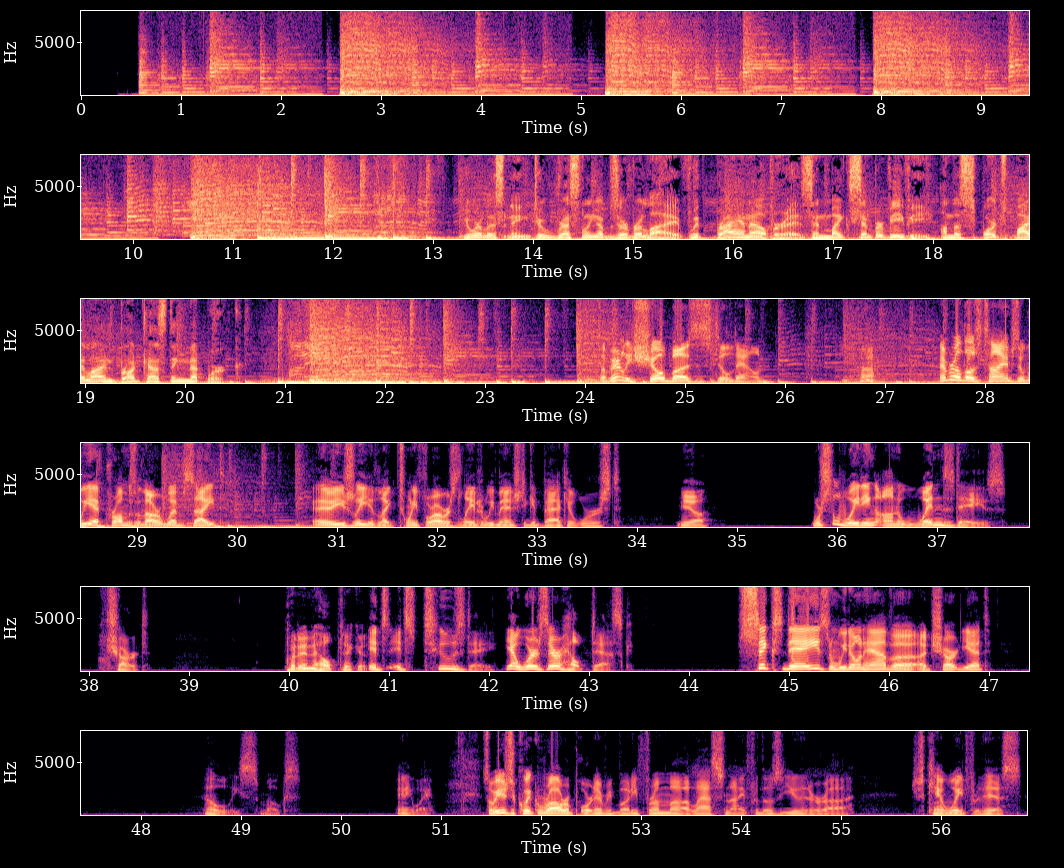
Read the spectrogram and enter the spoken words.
You are listening to Wrestling Observer Live with Bryan Alvarez and Mike Sempervive on the Sports Byline Broadcasting Network. So apparently, Showbuzz is still down. Huh. Remember all those times that we had problems with our website? Uh, usually, like 24 hours later, we managed to get back at worst. Yeah. We're still waiting on Wednesday's chart. Put in a help ticket. It's it's Tuesday. Yeah, where's their help desk? Six days and we don't have a, a chart yet. Holy smokes! Anyway, so here's a quick raw report, everybody, from uh, last night. For those of you that are uh, just can't wait for this.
